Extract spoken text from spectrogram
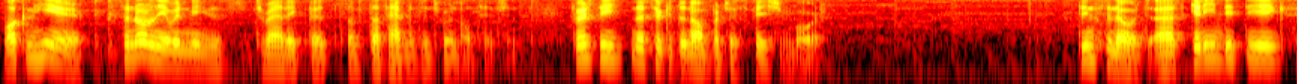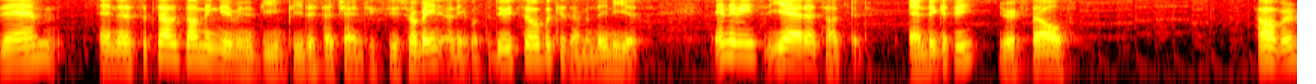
Welcome here! So normally I wouldn't make this dramatic, but some stuff happened to ruin all tension. Firstly, let's look at the non-participation board. Things to note, uh, Skitty did the exam, and uh, Subtile is not being given a DNP despite trying to excuse for being unable to do so because I'm an idiot. Anyways, yeah, that's not good. And Diggersby, you're expelled. However,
